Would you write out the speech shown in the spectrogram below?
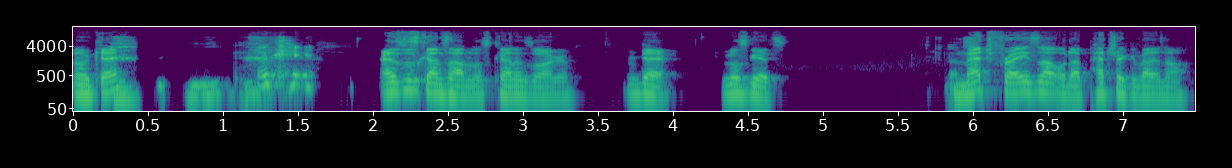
Okay. Es ist ganz harmlos, keine Sorge. Okay, los geht's. Das Matt Fraser oder Patrick Wellner?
